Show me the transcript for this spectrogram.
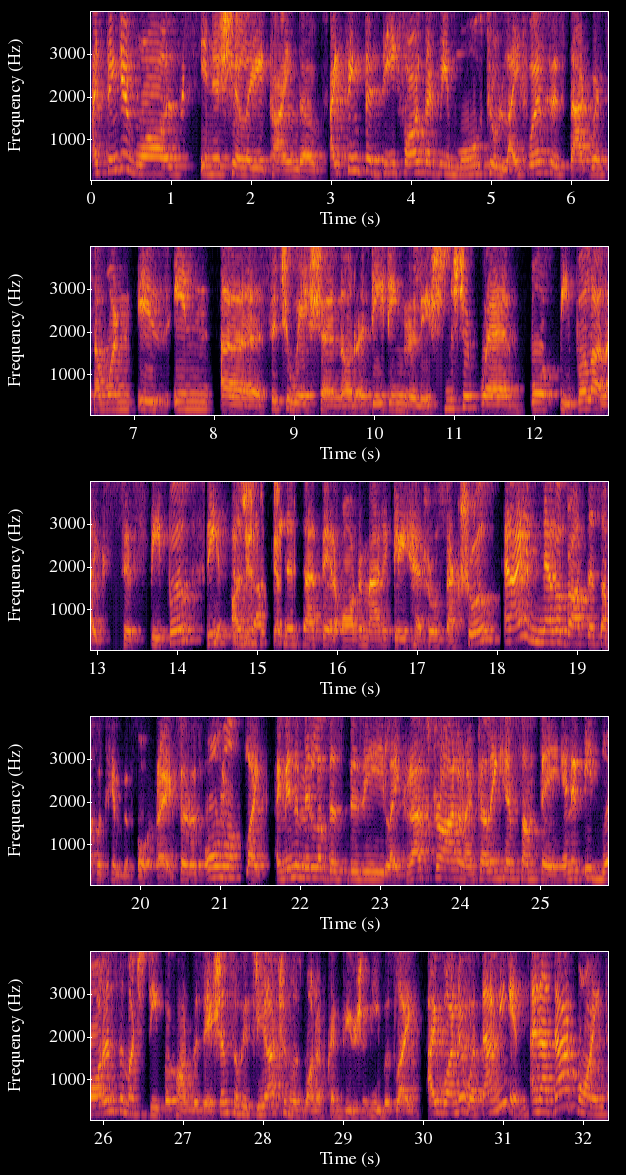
I think it was initially kind of, I think the default that we move through life with is that when someone is in a situation or a dating relationship where both people are like cis people, the assumption is that they're automatically heterosexual. And I had never brought this up with him before, right? So it was almost like I'm in the middle of this busy like restaurant and I'm telling him something and it, it warrants a much deeper conversation. So his reaction was one of confusion. He was like, I wonder what that means. And at that point,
